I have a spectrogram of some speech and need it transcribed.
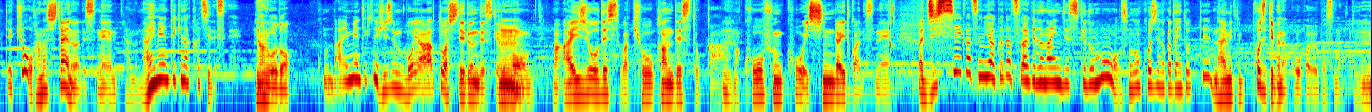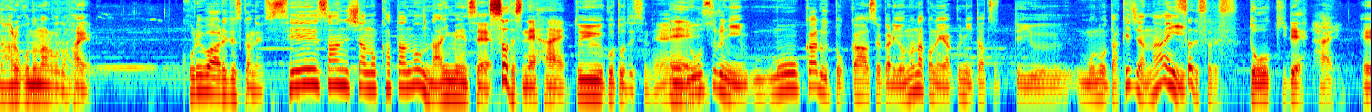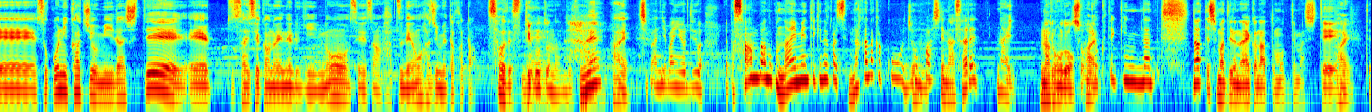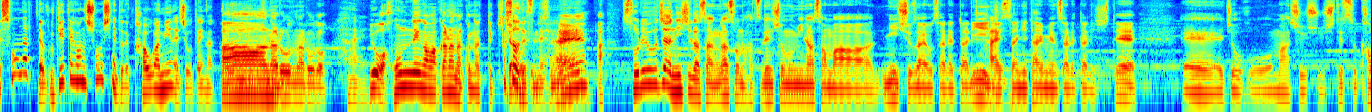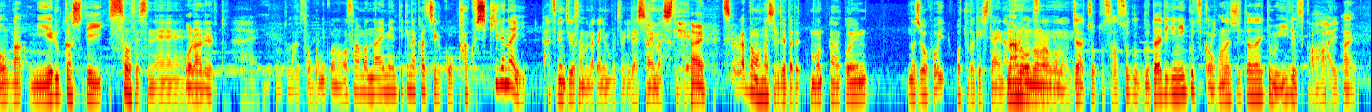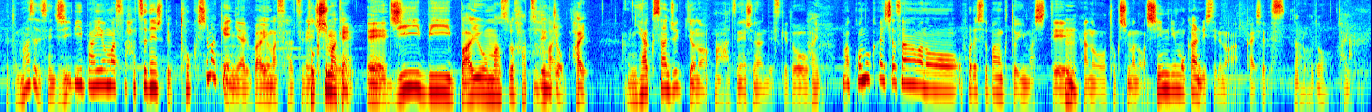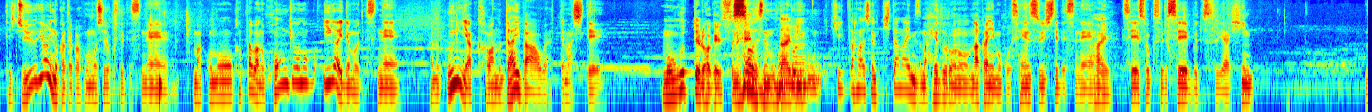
で今日お話ししたいのはですねあの内面的な価値ですね。なるほど内面的には非常にぼやーっとはしてるんですけども、うん。まあ、愛情ですとか共感ですとか、うん。まあ、興奮好意信頼とかですね、まあ、実生活に役立つわけじゃないんですけどもその個人の方にとって内面的にポジティブな効果を及ぼすものとなるほどなるほど。はいはい。これはあれですかね。生産者の方の内面性。そうですねはい。ということですね、ええ。要するに儲かるとかそれから世の中の役に立つっていうものだけじゃないそうですそうです。動機で、はいえーそこに価値を見出して、えーっと再生可能エネルギーの生産発電を始めた方。そうですね。っていうことなんですね。はい、1番2番よりはやっぱ3番の内面的な価値ってなかなかこう情報発信なされない、なるほど。はい消極的にな,、なってしまっているんじゃないかなと思ってまして、はい、でそうなると受け手側の消費者にとって顔が見えない状態になっているとああなるほど、どなるほど。はい、要は本音がわからなくなってきちゃうわけですね。そねはい。あそれをじゃあ西田さんがその発電所の皆様に取材をされたり、はい。実際に対面されたりして、えー情報をまあ収集してそう顔が見える化してそうですね。おられると。はいいうことですね。特にこの3番内面的な価値がこう隠しきれない発電事業者の中にももちろんいらっしゃいまして、はい、そういう方のお話してるとやっぱもうあのこの辺の情報をお届けしたいなとなるほどなるほど。じゃあちょっと早速具体的にいくつかお話しいただいてもいいですか？はいはい、えっと、まずですね GB バイオマス発電所という徳島県にあるバイオマス発電所徳島県え GB バイオマス発電所。はい。え230キロの、まあ、発電所なんですけど、はい。まあ、この会社さんはあのフォレストバンクといいまして、うんあの徳島の森林も管理しているのが会社ですなるほど。はい。で従業員の方が面白くてですね、まあ、この方はあの本業の以外でもですねあの海や川のダイバーをやってまして、潜ってるわけですね。そうですねもう。本当に聞いた話の汚い水、まあ、ヘドロの中にもこう潜水してですね、はい。生息する生物や頻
